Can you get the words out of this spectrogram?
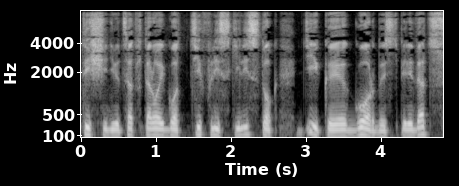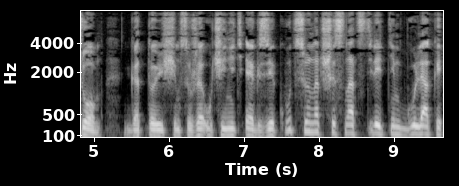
1902 год, Тифлисский листок, дикая гордость перед отцом, готовящимся уже учинить экзекуцию над шестнадцатилетним гулякой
